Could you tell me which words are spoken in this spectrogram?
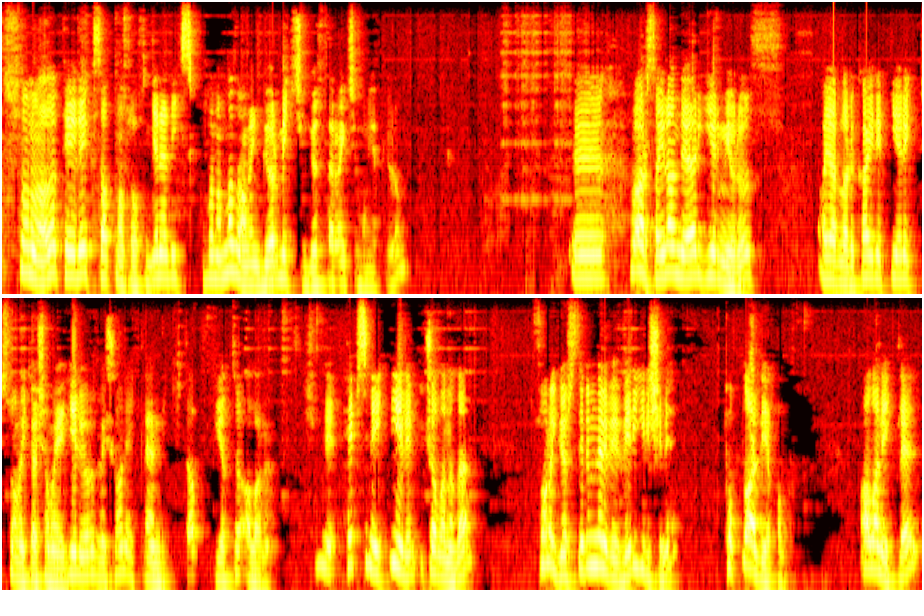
sonuna da TL kısaltması olsun. Genelde ikisi kullanılmaz ama ben görmek için, göstermek için bunu yapıyorum. Ee, varsayılan değer girmiyoruz. Ayarları kaydet diyerek bir sonraki aşamaya geliyoruz ve şu an eklendik kitap fiyatı alanı. Şimdi hepsini ekleyelim 3 alanı da. Sonra gösterimleri ve veri girişini toplu halde yapalım. Alan ekle.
